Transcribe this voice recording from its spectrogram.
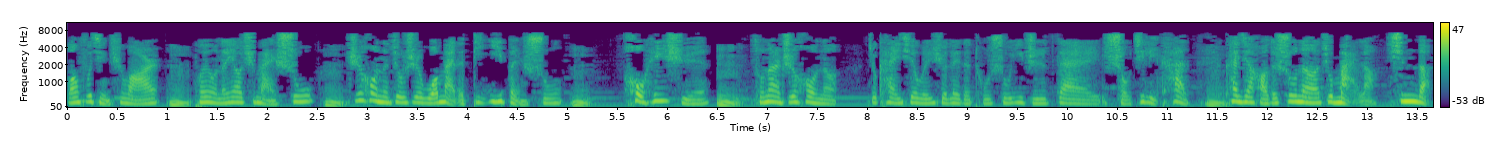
王府井去玩嗯，朋友呢要去买书，嗯，之后呢，就是我买的第一本书，嗯，《厚黑学》，嗯，从那之后呢，就看一些文学类的图书，一直在手机里看，嗯，看见好的书呢就买了新的，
